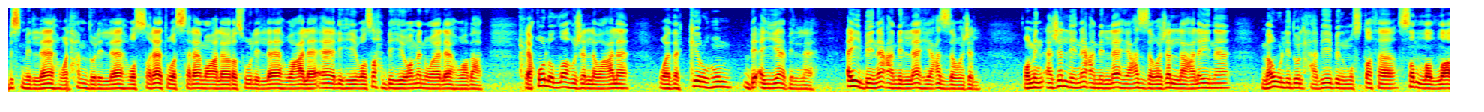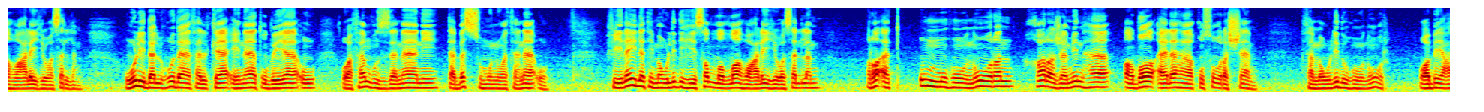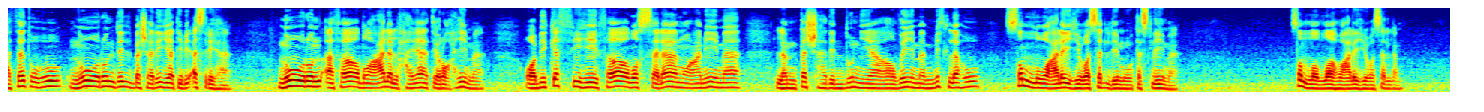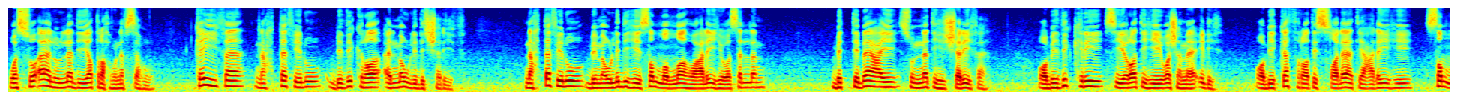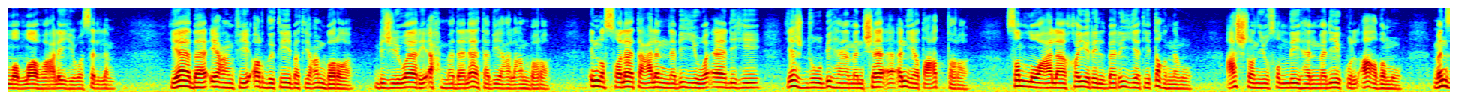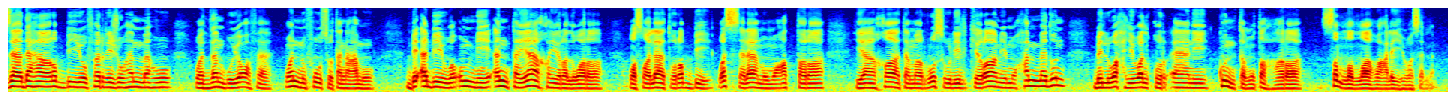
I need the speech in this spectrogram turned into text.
بسم الله والحمد لله والصلاة والسلام على رسول الله وعلى آله وصحبه ومن والاه وبعد. يقول الله جل وعلا وذكرهم بأيام الله أي بنعم الله عز وجل. ومن أجل نعم الله عز وجل علينا مولد الحبيب المصطفى صلى الله عليه وسلم. ولد الهدى فالكائنات ضياء وفم الزمان تبسم وثناء. في ليلة مولده صلى الله عليه وسلم رأت أمه نورا خرج منها أضاء لها قصور الشام فمولده نور وبعثته نور للبشرية بأسرها نور أفاض على الحياة رحيما وبكفه فاض السلام عميما لم تشهد الدنيا عظيما مثله صلوا عليه وسلموا تسليما. صلى الله عليه وسلم والسؤال الذي يطرح نفسه كيف نحتفل بذكرى المولد الشريف؟ نحتفل بمولده صلى الله عليه وسلم باتباع سنته الشريفة وبذكر سيرته وشمائله وبكثرة الصلاة عليه صلى الله عليه وسلم. يا بائعا في أرض طيبة عنبرا بجوار أحمد لا تبيع العنبرا. إن الصلاة على النبي وآله يجدو بها من شاء أن يتعطر. صلوا على خير البرية تغنم. عشرا يصليها المليك الأعظم. من زادها ربي يفرج همه والذنب يعفى والنفوس تنعم. بأبي وأمي أنت يا خير الورى. وصلاة ربي والسلام معطرا. يا خاتم الرسل الكرام محمد بالوحي والقرآن كنت مطهرا. صلى الله عليه وسلم.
